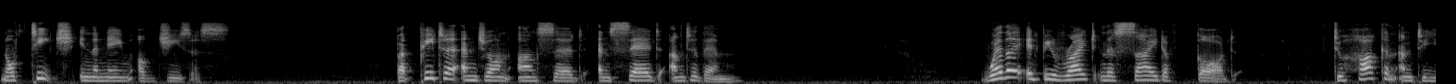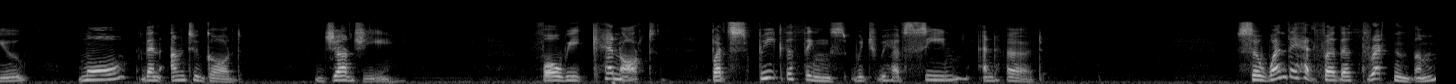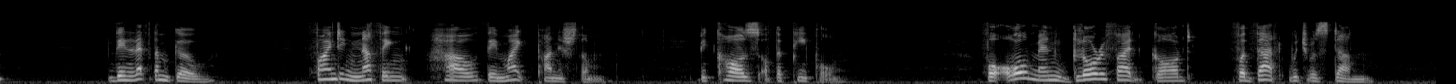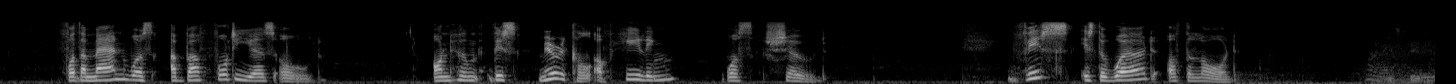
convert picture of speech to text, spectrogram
nor teach in the name of Jesus. But Peter and John answered and said unto them, Whether it be right in the sight of God to hearken unto you more than unto God, judge ye. For we cannot but speak the things which we have seen and heard. So when they had further threatened them, they let them go, finding nothing how they might punish them, because of the people. For all men glorified God for that which was done. For the man was above forty years old, on whom this miracle of healing was showed. This is the word of the Lord. Father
